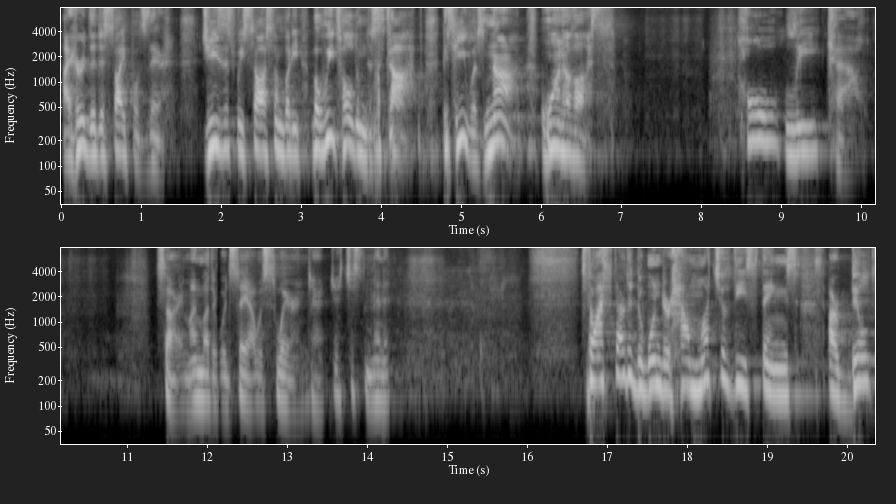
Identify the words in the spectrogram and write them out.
I heard the disciples there. Jesus, we saw somebody, but we told him to stop because he was not one of us. Holy cow. Sorry, my mother would say I was swearing. Just, just a minute. So I started to wonder how much of these things are built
